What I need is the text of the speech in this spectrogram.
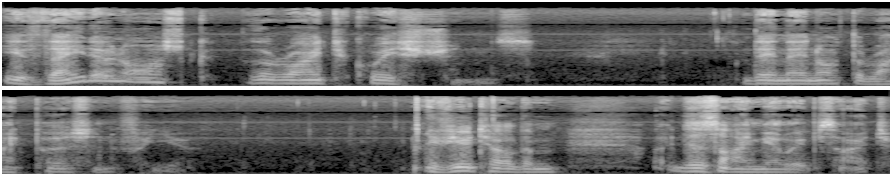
if they don't ask the right questions, then they're not the right person for you. If you tell them, design me a website,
